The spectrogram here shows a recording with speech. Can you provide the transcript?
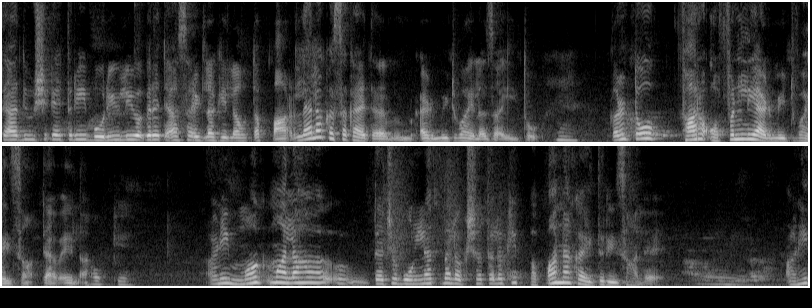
त्या दिवशी काहीतरी बोरिवली वगैरे त्या साईडला गेला होता. पार्ल्याला कसं काय त्या ॲडमिट व्हायला जाईल तो? कारण तो फार ऑफनली ॲडमिट व्हायचा त्यावेळेला. ओके. आणि मग मला त्याच्या बोलण्यातनं लक्षात आलं की पप्पांना काहीतरी झालं आहे आणि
